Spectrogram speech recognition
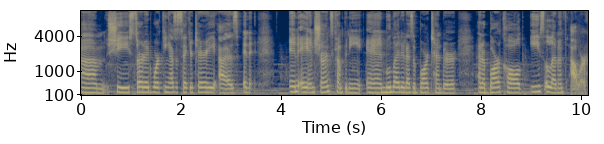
Um, she started working as a secretary as an in a insurance company and moonlighted as a bartender at a bar called Eve's Eleventh Hour.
